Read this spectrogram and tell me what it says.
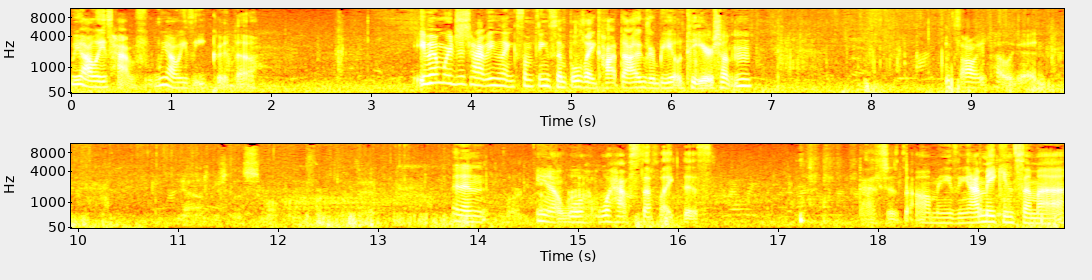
We always have, we always eat good though. Even we're just having like something simple like hot dogs or BLT or something. It's always hella good. Yeah, I'm just gonna smoke one for a little bit. And then I've already got you know we'll we'll have stuff like this that's just amazing i'm making some uh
